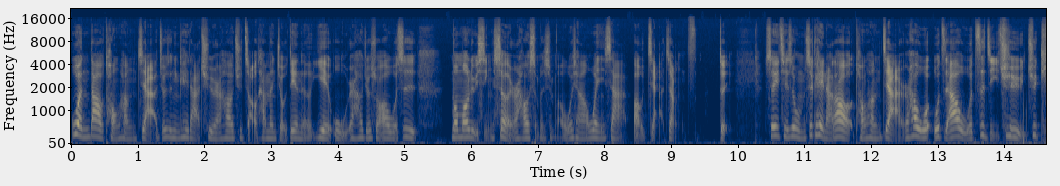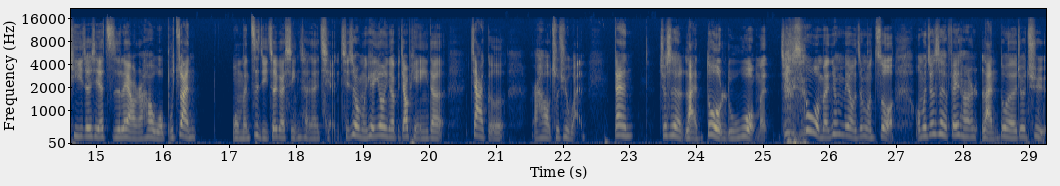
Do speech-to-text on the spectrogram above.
问到同行价，就是你可以打去，然后去找他们酒店的业务，然后就说哦，我是某某旅行社，然后什么什么，我想要问一下报价这样子。对所以其实我们是可以拿到同行价，然后我我只要我自己去去 key 这些资料，然后我不赚我们自己这个行程的钱，其实我们可以用一个比较便宜的价格，然后出去玩。但就是懒惰如我们，就是我们就没有这么做，我们就是非常懒惰的就去，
